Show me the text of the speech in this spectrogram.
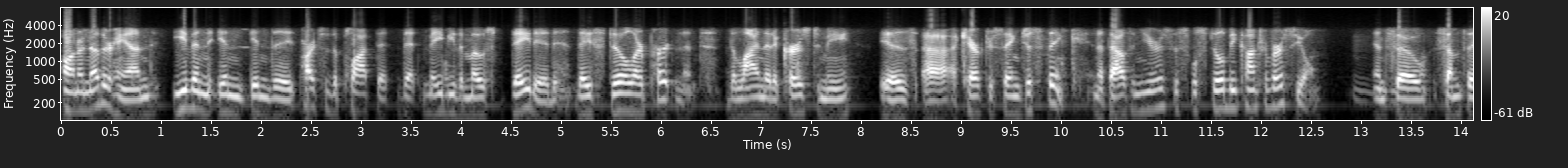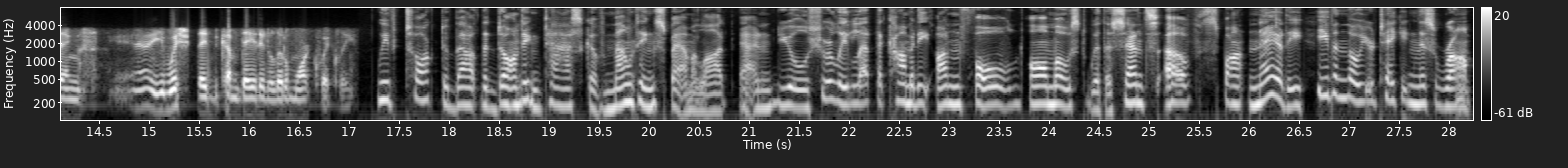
On another hand, even in, in the parts of the plot that, that may be the most dated, they still are pertinent. The line that occurs to me is uh, a character saying, "Just think, in a thousand years, this will still be controversial." Mm. And so, some things eh, you wish they'd become dated a little more quickly. We've talked about the daunting task of mounting Spamalot, and you'll surely let the comedy unfold almost with a sense of spontaneity, even though you're taking this romp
